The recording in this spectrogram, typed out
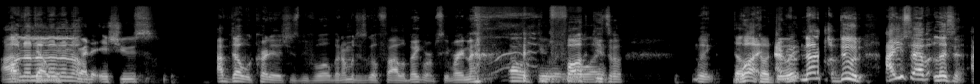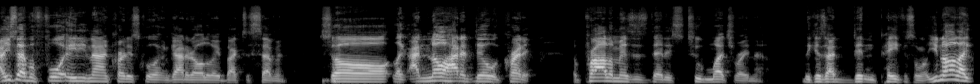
Oh, I've no, no, dealt no, with no, no. credit issues. I've dealt with credit issues before, but I'm gonna just go file a bankruptcy right now. Don't do it, Fuck you. Like Don't- what? don't do Every- it? No, no, dude. I used to have. Listen, I used to have a 489 credit score and got it all the way back to seven. So, like, I know how to deal with credit. The problem is, is that it's too much right now because I didn't pay for so long. You know, like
